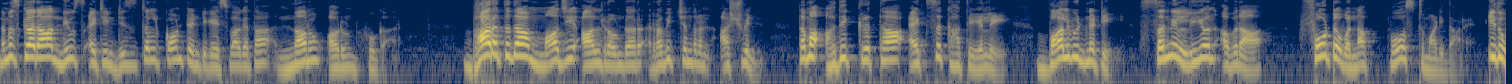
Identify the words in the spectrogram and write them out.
ನಮಸ್ಕಾರ ನ್ಯೂಸ್ ಏಟೀನ್ ಡಿಜಿಟಲ್ ಕಾಂಟೆಂಟ್ಗೆ ಸ್ವಾಗತ. ನಾನು ಅರುಣ್ ಹುಗಾರ್. ಭಾರತದ ಮಾಜಿ ಆಲ್ರೌಂಡರ್ ರವಿಚಂದ್ರನ್ ಅಶ್ವಿನ್ ತಮ್ಮ ಅಧಿಕೃತ ಎಕ್ಸ್ ಖಾತೆಯಲ್ಲಿ ಬಾಲಿವುಡ್ ನಟಿ ಸನ್ನಿ ಲಿಯೋನ್ ಅವರ ಫೋಟೋವನ್ನು ಪೋಸ್ಟ್ ಮಾಡಿದ್ದಾರೆ. ಇದು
